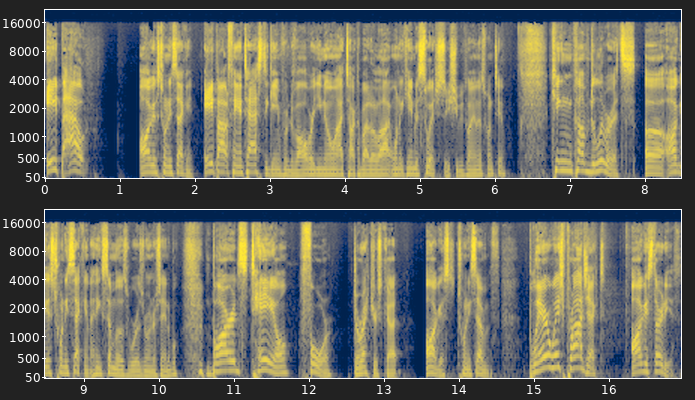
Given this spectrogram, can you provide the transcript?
Ape Out, August 22nd. Ape Out, fantastic game from Devolver. You know, I talked about it a lot when it came to Switch, so you should be playing this one too. Kingdom Come Deliverance, uh, August 22nd. I think some of those words were understandable. Bard's Tale 4, Director's Cut, August 27th. Blair Witch Project, August 30th.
